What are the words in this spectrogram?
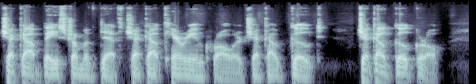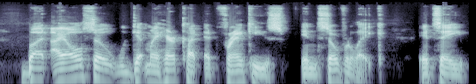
check out Bass Drum of Death, check out Carrion Crawler, check out Goat, check out Goat Girl. But I also would get my haircut at Frankie's in Silver Lake. It's a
